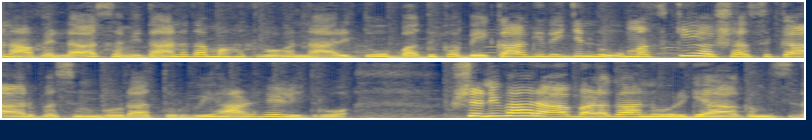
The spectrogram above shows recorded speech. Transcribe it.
ನಾವೆಲ್ಲ ಸಂವಿಧಾನದ ಮಹತ್ವವನ್ನು ಅರಿತು ಬದುಕಬೇಕಾಗಿದೆ ಎಂದು ಮಸ್ಕಿಯ ಶಾಸಕ ಆರ್ ಬಸನಗೌಡ ತುರ್ವಿಹಾಳ್ ಹೇಳಿದರು. ಶನಿವಾರ ಬಳಗಾನೂರಿಗೆ ಆಗಮಿಸಿದ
